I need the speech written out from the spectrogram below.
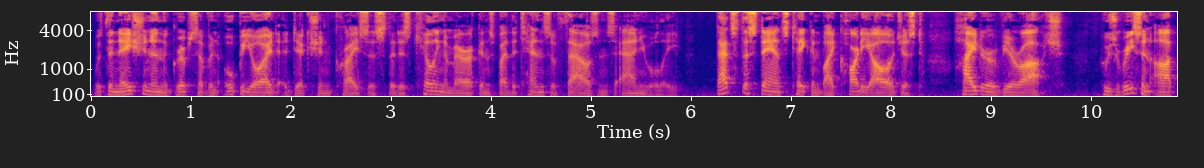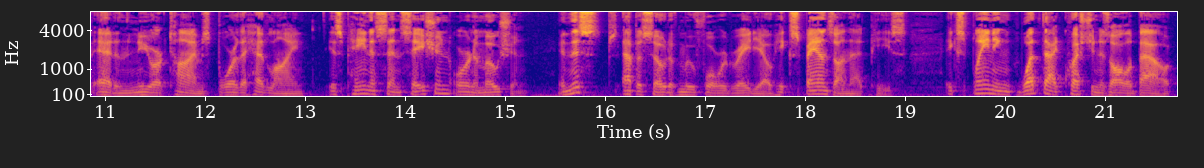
with the nation in the grips of an opioid addiction crisis that is killing Americans by the tens of thousands annually. That's the stance taken by cardiologist Haider Warraich whose recent op ed in the New York Times bore the headline, Is Pain a Sensation or an Emotion? In this episode of Move Forward Radio, he expands on that piece, explaining what that question is all about,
